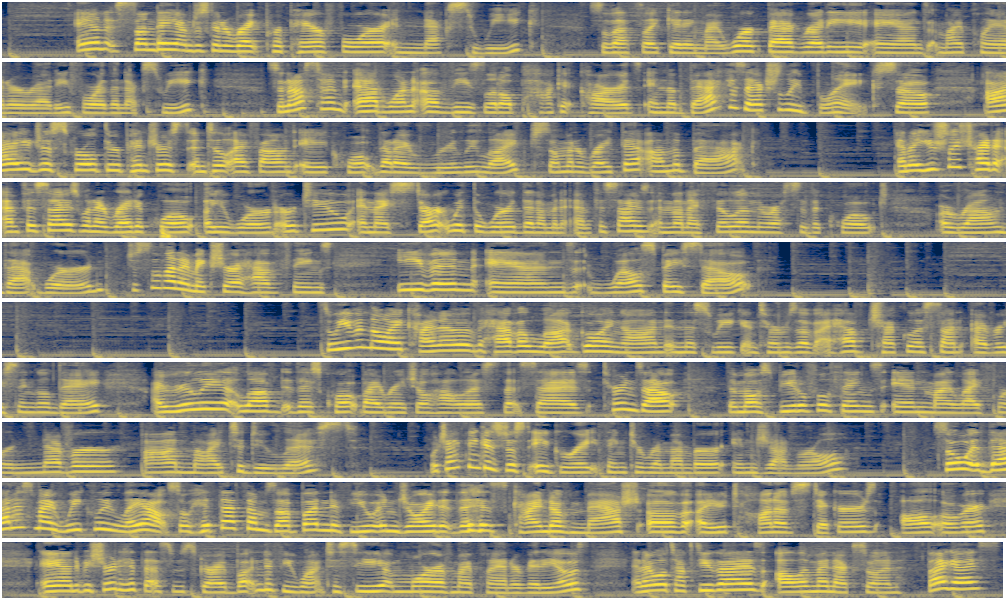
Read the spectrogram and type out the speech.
And Sunday, I'm just to write prepare for next week. So that's like getting my work bag ready and my planner ready for the next week. So now it's time to add one of these little pocket cards, and the back is actually blank. So I just scrolled through Pinterest until I found a quote that I really liked. So I'm to write that on the back. And I usually try to emphasize when I write a quote a word or two, and I start with the word that I'm going to emphasize, and then I fill in the rest of the quote around that word, just so that I make sure I have things even and well spaced out. So, even though I kind of have a lot going on in this week in terms of I have checklists on every single day, I really loved this quote by Rachel Hollis that says, Turns out the most beautiful things in my life were never on my to do list, which I think is just a great thing to remember in general. So that is my weekly layout. So hit that thumbs up button if you enjoyed this kind of mash of a ton of stickers all over. And be sure to hit that subscribe button if you want to see more of my planner videos. And I will talk to you guys all in my next one. Bye guys!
